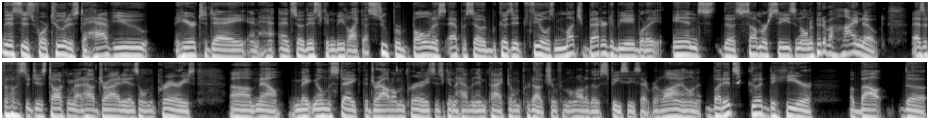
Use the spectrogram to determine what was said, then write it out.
This is fortuitous to have you here today and ha- and so this can be like a super bonus episode because it feels much better to be able to end the summer season on a bit of a high note as opposed to just talking about how dry it is on the prairies. Um, now, make no mistake, the drought on the prairies is going to have an impact on production from a lot of those species that rely on it. But it's good to hear about the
